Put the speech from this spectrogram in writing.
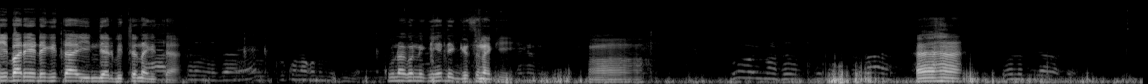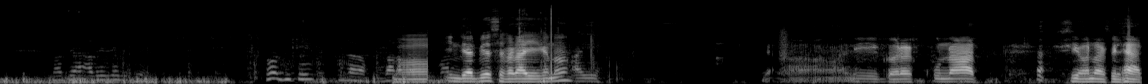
এইবারে এটা কিতা ইন্ডিয়ার ভিতরে না কিতা কোনাকুনি কি দেখ গেছে নাকি? ও। হ্যাঁ হ্যাঁ। ও, ইন্ডিয়ার বিয়ে সেফার আই এখানে আলি ঘরের কুনাত সীমানার পিলার।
